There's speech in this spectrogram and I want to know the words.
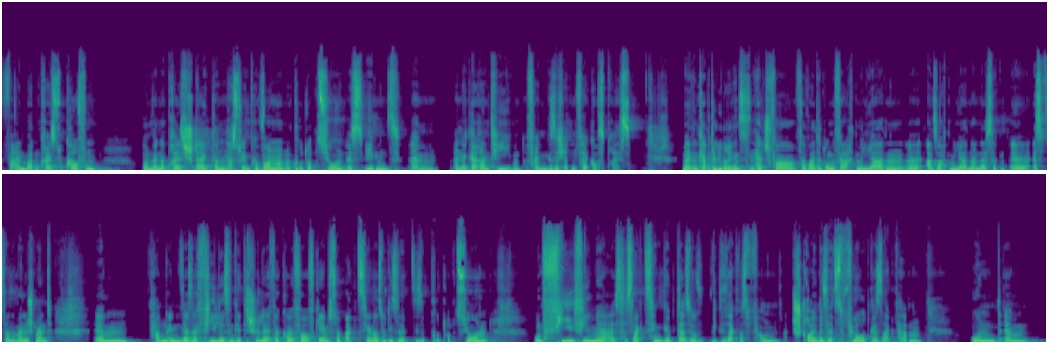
vereinbarten Preis zu kaufen. Und wenn der Preis steigt, dann hast du eben gewonnen. Und eine Put-Option ist eben ähm, eine Garantie und für einen gesicherten Verkaufspreis. Melvin Capital übrigens ist ein Hedgefonds, verwaltet ungefähr 8 Milliarden, äh, also 8 Milliarden an Asset, äh, Assets under Management. Ähm, haben eben sehr, sehr viele synthetische Leerverkäufe auf GameStop-Aktien, also diese, diese Put-Optionen und viel, viel mehr, als es Aktien gibt. Also wie gesagt, was wir vorhin Streubesitz, Float gesagt haben. Und ähm,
